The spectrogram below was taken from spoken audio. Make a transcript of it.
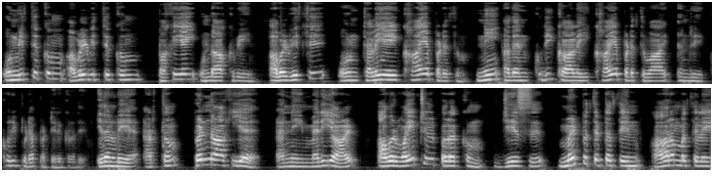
உன் வித்துக்கும் அவள் வித்துக்கும் பகையை உண்டாக்குவேன். அவள் வித்து உன் தலையை காயப்படுத்தும். நீ அதன் குதிக்காலை காயப்படுத்துவாய் என்று குறிப்பிடப்பட்டிருக்கிறது. இதனுடைய அர்த்தம் பெண்ணாகிய அன்னை மரியாள் அவர் வயிற்றில் பிறக்கும் ஜேசு மீட்பு திட்டத்தின் ஆரம்பத்திலே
